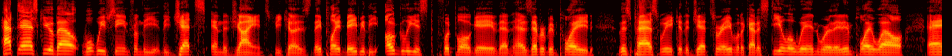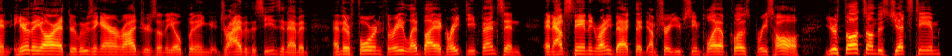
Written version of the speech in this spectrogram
Have to ask you about what we've seen from the, the Jets and the Giants because they played maybe the ugliest football game that has ever been played this past week, and the Jets were able to kind of steal a win where they didn't play well. And here they are after losing Aaron Rodgers on the opening drive of the season, Emmitt, and they're four and three, led by a great defense and an outstanding running back that I'm sure you've seen play up close, Breece Hall. Your thoughts on this Jets team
